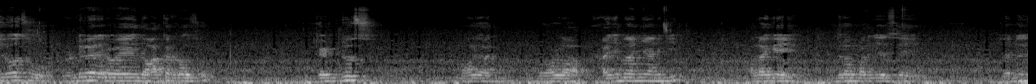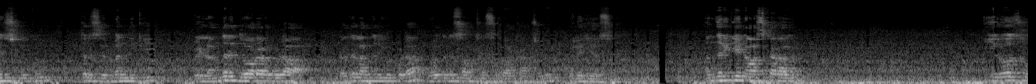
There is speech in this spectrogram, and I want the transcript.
ఈరోజు రెండు వేల ఇరవై ఐదు ఆఖరి రోజు జెడ్ న్యూస్ వాళ్ళ వాళ్ళ యాజమాన్యానికి అలాగే ఇందులో పనిచేసే జర్నలిస్టులకు ఇతర సిబ్బందికి వీళ్ళందరి ద్వారా కూడా ప్రజలందరికీ కూడా నూతన సంవత్సర శుభాకాంక్షలు తెలియజేస్తున్నాను అందరికీ నమస్కారాలు. ఈరోజు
